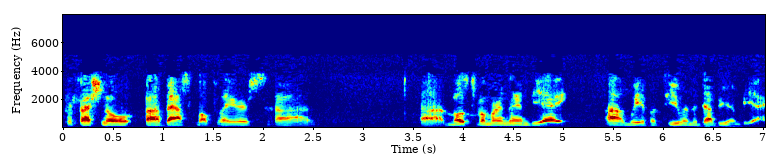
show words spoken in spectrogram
professional uh, basketball players. Uh, uh, most of them are in the NBA. Um, we have a few in the WNBA.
